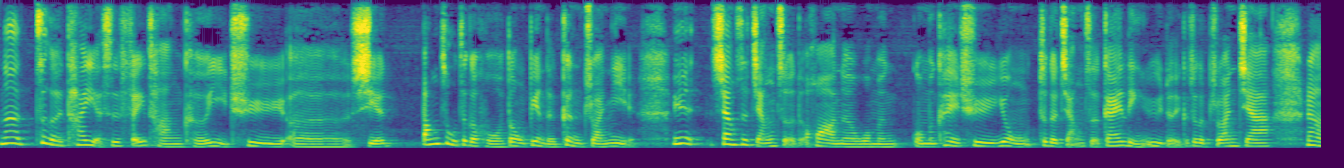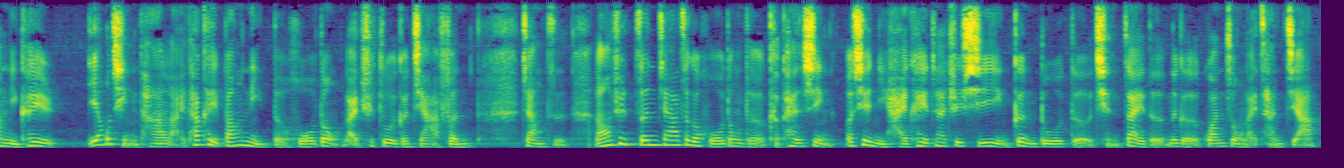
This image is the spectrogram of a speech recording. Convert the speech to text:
那这个他也是非常可以去呃协帮助这个活动变得更专业，因为像是讲者的话呢，我们我们可以去用这个讲者该领域的一个这个专家，让你可以。邀请他来，他可以帮你的活动来去做一个加分，这样子，然后去增加这个活动的可看性，而且你还可以再去吸引更多的潜在的那个观众来参加。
